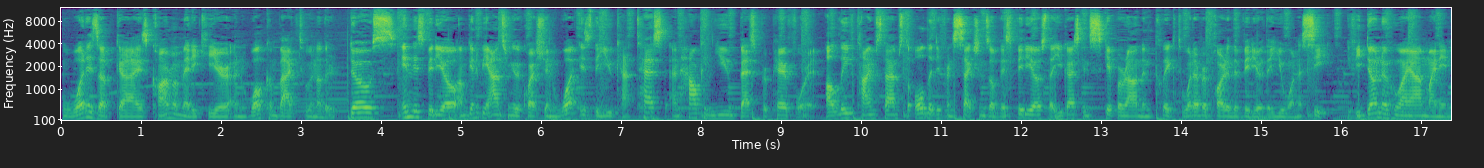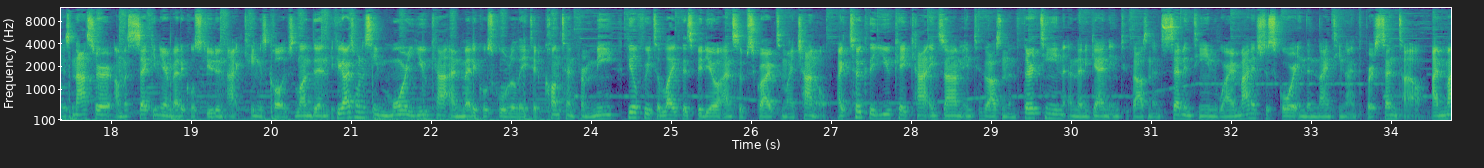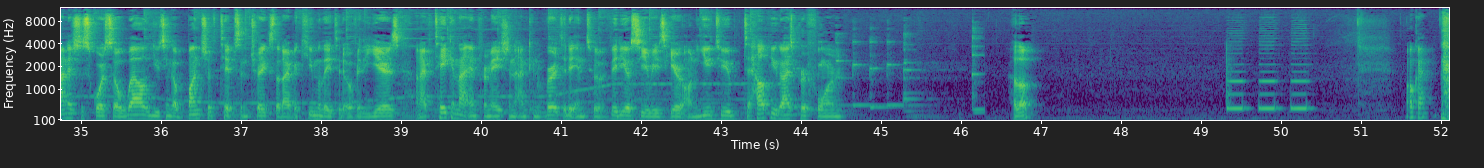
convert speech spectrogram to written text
What is up guys, Kharma Medic here and welcome back to another dose. In this video, I'm going to be answering the question, what is the UCAT test and how can you best prepare for it? I'll leave timestamps to all the different sections of this video so that you guys can skip around and click to whatever part of the video that you want to see. If you don't know who I am, my name is Nasser. I'm a second year medical student at King's College London. If you guys want to see more UCAT and medical school related content from me, feel free to like this video and subscribe to my channel. I took the UK CAT exam in 2013 and then again in 2017 where I managed to score in the 99th percentile. I managed to score so well using a bunch of tips and tricks that I've accumulated over the years and I've taken that information and converted it into a video series here on YouTube to help you guys perform Hello? Okay.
